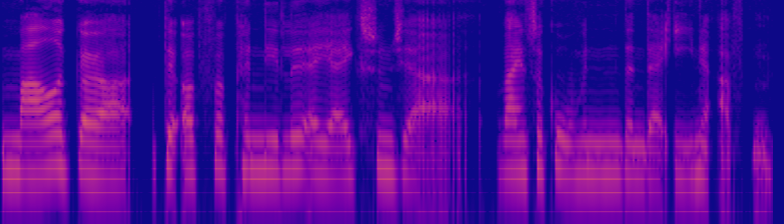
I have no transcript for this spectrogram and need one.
meget at gøre det op for Pernille, at jeg ikke synes, jeg var en så god veninde den der ene aften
